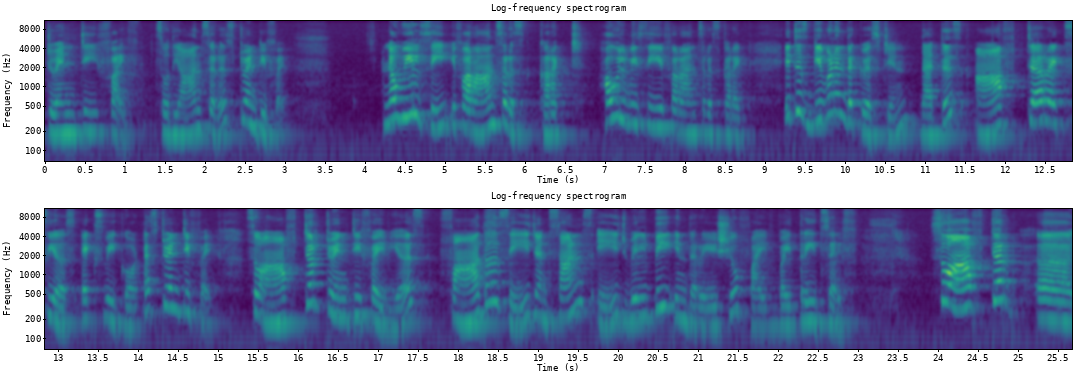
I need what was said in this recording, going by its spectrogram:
25. So the answer is 25. Now we'll see if our answer is correct. How will we see if our answer is correct? It is given in the question that is after x years. x we got as 25. So after 25 years, father's age and son's age will be in the ratio 5 by 3 itself. So after uh,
